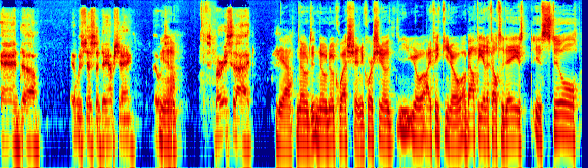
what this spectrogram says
And um, it was just a damn shame. It was yeah. very sad. Yeah, no, no, no question. Of course, you know, you know, I think you know about the NFL today is is still,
